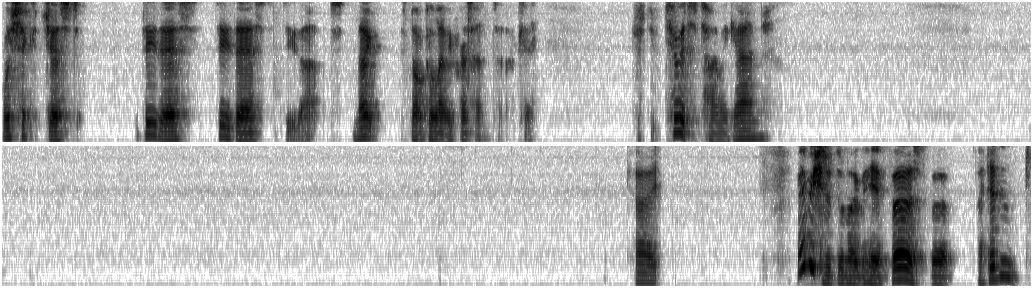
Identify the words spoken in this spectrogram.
Wish I could just do this, do this, do that. Nope, it's not going to let me press enter. Okay. Just do two at a time again. Okay. Maybe I should have done over here first, but I didn't.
